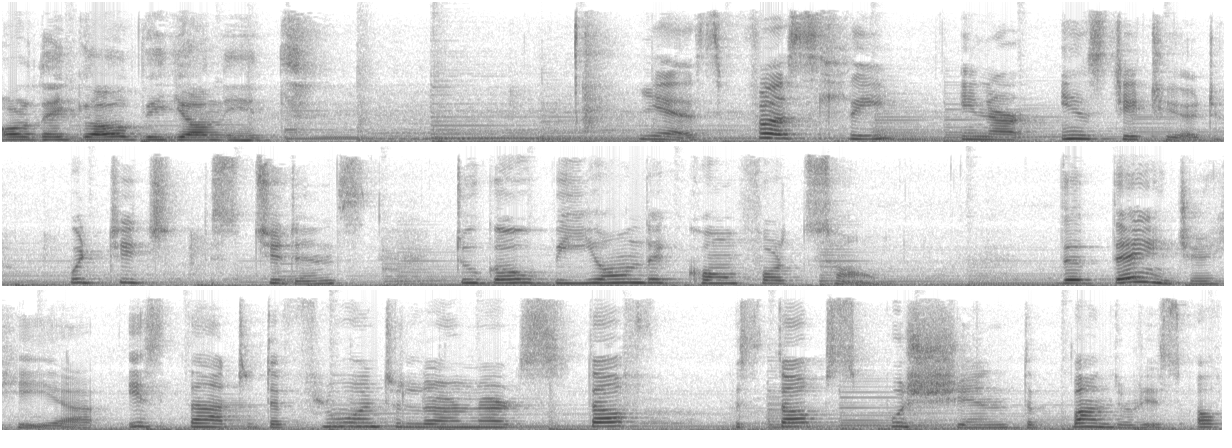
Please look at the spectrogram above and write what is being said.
or they go beyond it? Yes, firstly, in our institute, we teach students to go beyond the comfort zone. The danger here is that the fluent learner stop, stops pushing the boundaries of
